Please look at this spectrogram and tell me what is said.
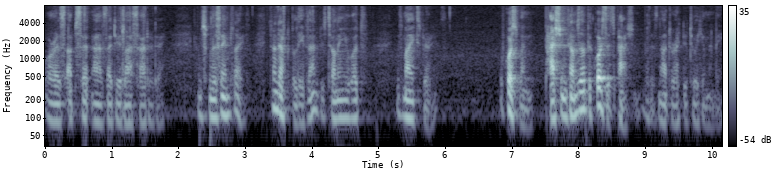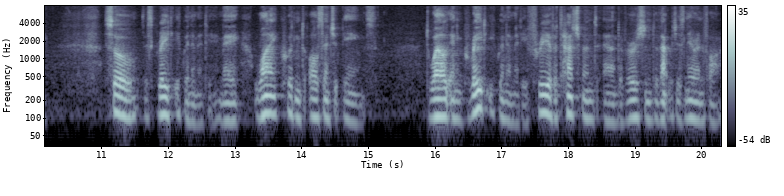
or as upset as I did last Saturday. It comes from the same place. You don't have to believe that. I'm just telling you what is my experience. Of course, when passion comes up, of course it's passion, but it's not directed to a human being. So, this great equanimity, may, why couldn't all sentient beings dwell in great equanimity, free of attachment and aversion to that which is near and far?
